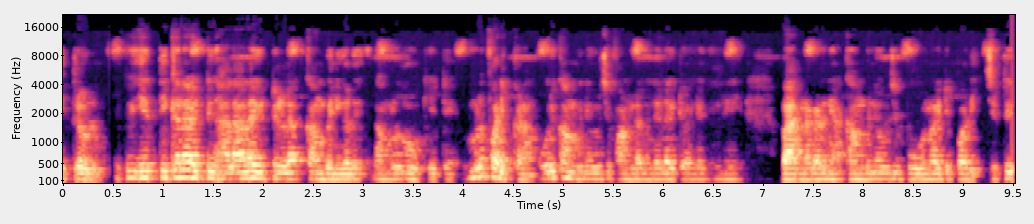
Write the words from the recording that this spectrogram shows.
ഇത്രേ ഉള്ളൂ. ഇപ്പൊ എത്തിക്കലായിട്ട് ഹലാലായിട്ടുള്ള കമ്പനികൾ നമ്മൾ നോക്കിയിട്ട് നമ്മൾ പഠിക്കണം. ഒരു കമ്പനിയെ കുറിച്ച് ഫണ്ടമെന്റൽ ആയിട്ട് അതിന്റെ ഭരണഘടന ആ കമ്പനിയെ കുറിച്ച് പൂർണമായിട്ട് പഠിച്ചിട്ട്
